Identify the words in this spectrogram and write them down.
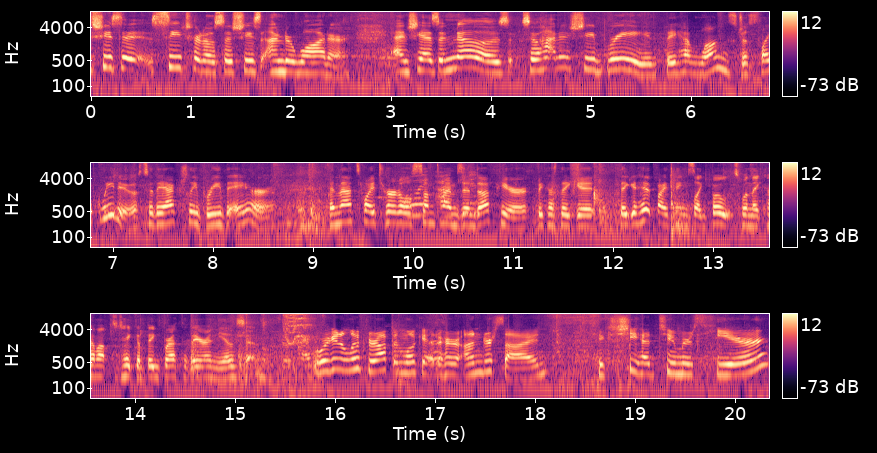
She's a sea turtle, so she's underwater. And she has a nose, so how does she breathe? They have lungs just like we do, so they actually breathe air. And that's why turtles oh, sometimes end up here because they get they get hit by things like boats when they come up to take a big breath of air in the ocean. We're gonna lift her up and look at her underside because she had tumors here.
